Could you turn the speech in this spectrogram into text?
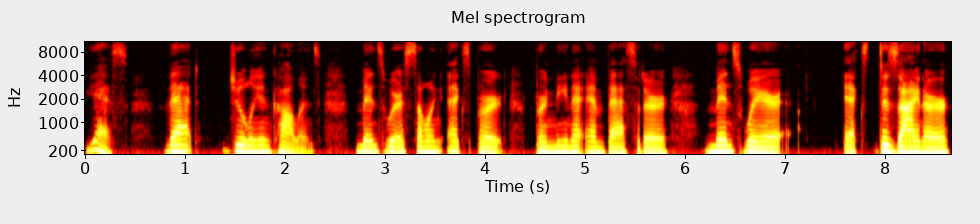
Yes, that Julian Collins, menswear sewing expert, Bernina ambassador, menswear ex designer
